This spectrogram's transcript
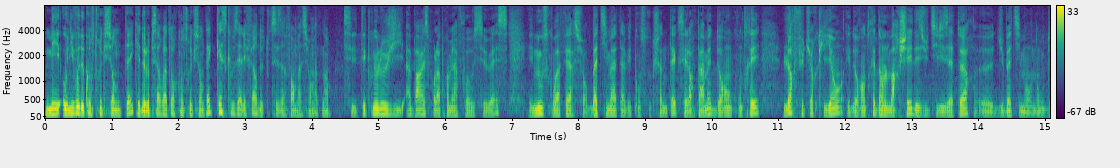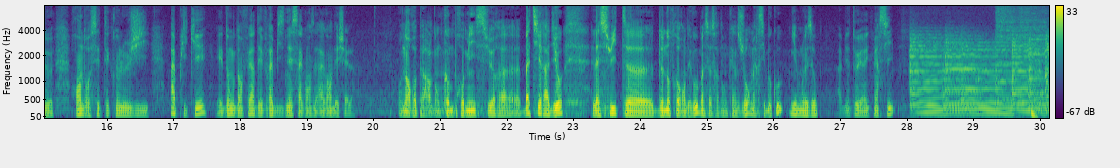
Mais au niveau de construction tech et de l'Observatoire construction tech, qu'est-ce que vous allez faire de toutes ces informations maintenant? Ces technologies apparaissent pour la première fois au CES. Et nous, ce qu'on va faire sur Batimat avec Construction Tech, c'est leur permettre de rencontrer leurs futurs clients et de rentrer dans le marché des utilisateurs euh, du bâtiment. Donc, de rendre ces technologies appliquées et donc d'en faire des vrais business à grande échelle. On en reparle donc comme promis sur euh, Bâti Radio. La suite euh, de notre rendez-vous, ben, ça sera dans 15 jours. Merci beaucoup Guillaume Loiseau. À bientôt Eric, merci.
